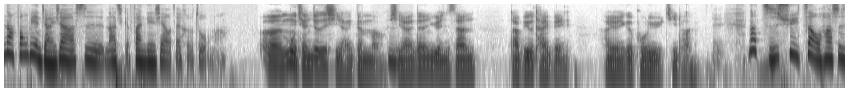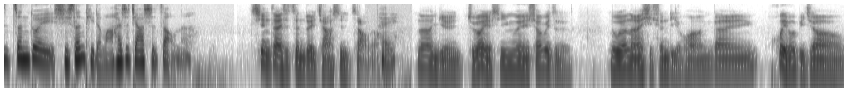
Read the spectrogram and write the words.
那方便讲一下是哪几个饭店现在有在合作吗？呃，目前就是喜来登嘛，嗯、喜来登、圆山、W 台北，还有一个普旅集团。对，那直续皂它是针对洗身体的吗？还是家事皂呢？现在是针对家事皂了。嘿，那也主要也是因为消费者如果要拿来洗身体的话，应该会有比较。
